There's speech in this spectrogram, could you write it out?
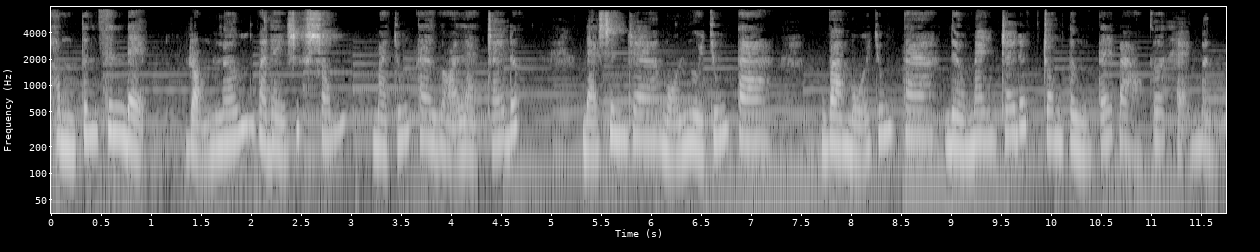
Hành tinh xinh đẹp, rộng lớn và đầy sức sống mà chúng ta gọi là trái đất đã sinh ra mỗi người chúng ta và mỗi chúng ta đều mang trái đất trong từng tế bào cơ thể mình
